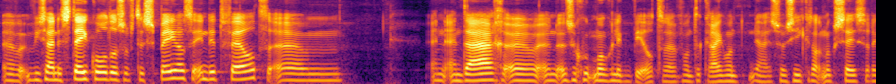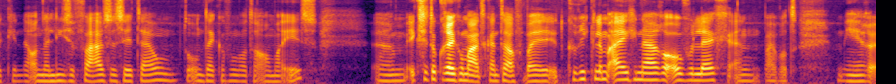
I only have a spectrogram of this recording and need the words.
uh, wie zijn de stakeholders of de spelers in dit veld? Um, en, en daar uh, een, een, zo goed mogelijk beeld van te krijgen. Want ja, zo zie ik dat nog steeds dat ik in de analysefase zit hè, om te ontdekken van wat er allemaal is. Um, ik zit ook regelmatig aan tafel bij het curriculum-eigenarenoverleg. En bij wat meer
